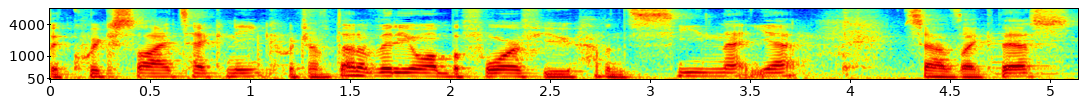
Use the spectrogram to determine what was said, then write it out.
the quick slide technique, which I've done a video on before if you haven't seen that yet. It sounds like this.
